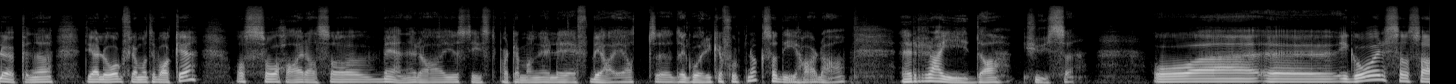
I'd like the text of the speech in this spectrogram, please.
løpende dialog frem og tilbake. Og så har altså, mener da Justisdepartementet eller FBI at det går ikke fort nok, så de har da raida huset. Og øh, i går så sa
